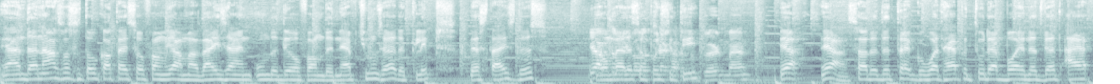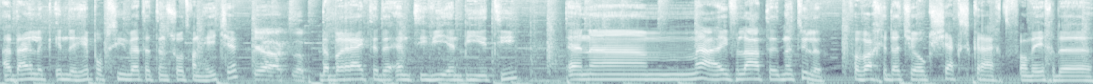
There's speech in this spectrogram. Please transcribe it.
Ja, en daarnaast was het ook altijd zo van, ja, maar wij zijn onderdeel van de Neptunes, hè, de clips destijds dus. Ja. Mellis Die en Pusha T. Birdman. Ja, ja, ze hadden de track What Happened to That Boy en dat werd uiteindelijk in de hip-hop scene werd het een soort van hitje. Ja, klopt. Dat bereikte de MTV en BET. En ehm, ja, even later, natuurlijk, verwacht je dat je ook checks krijgt vanwege de,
